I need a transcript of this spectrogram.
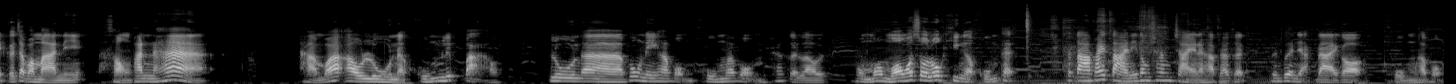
ทก็จะประมาณนี้2,500ถามว่าเอาลูนอะคุ้มหรือเปล่าลูนอ่าพวกนี้ครับผมคุ้มครับผม ถ้าเกิดเราผมผมมองว่าโซโล่คิงอะคุ้มแต่สตาร์ไพ่ตายนี่ต้องช่างใจนะครับ ถ้าเกิดเพื่อนๆอยากได้ก็คุ้มครับผม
